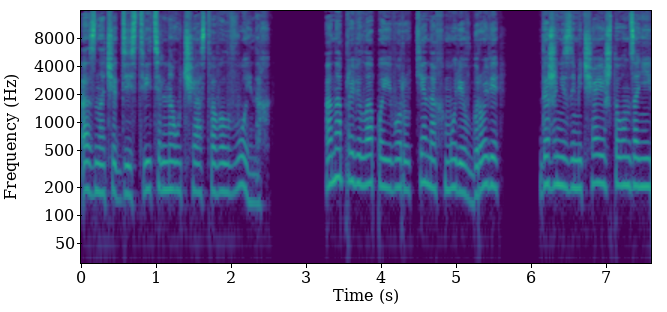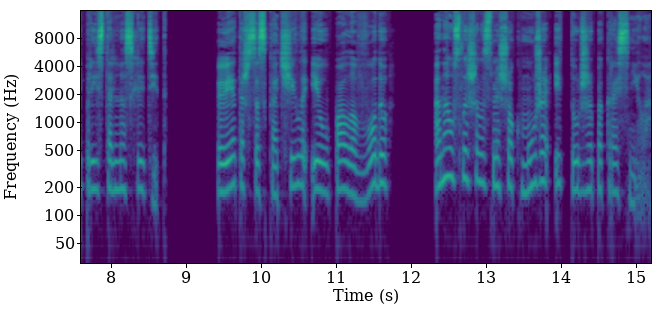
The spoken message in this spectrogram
а значит, действительно участвовал в войнах. Она провела по его руке, нахмурив брови, даже не замечая, что он за ней пристально следит. Ветошь соскочила и упала в воду, она услышала смешок мужа и тут же покраснела.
